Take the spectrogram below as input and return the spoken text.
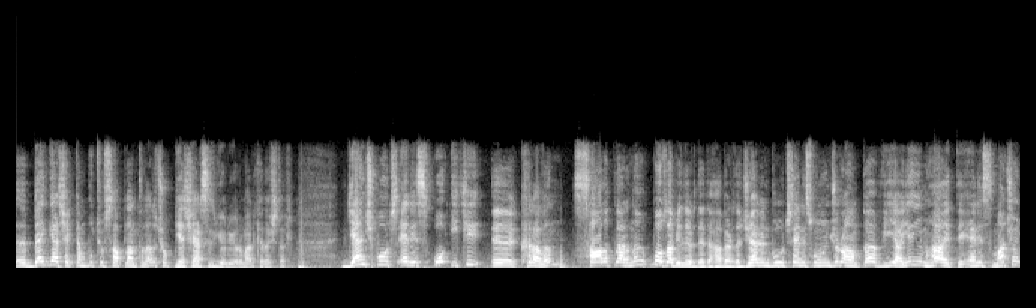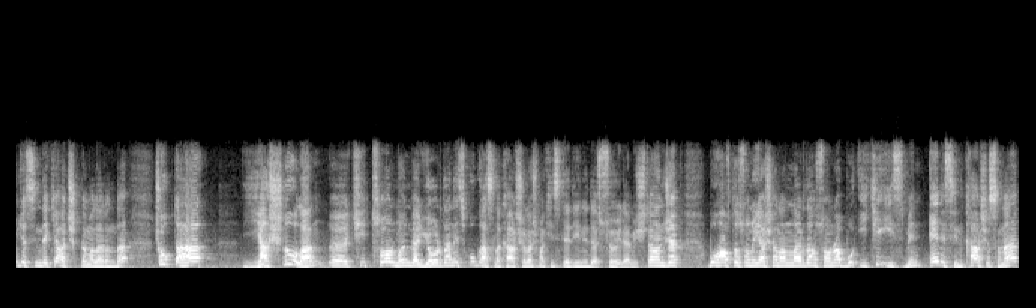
Ee, ben gerçekten bu tür saplantıları çok geçersiz görüyorum arkadaşlar. Genç Boots Ennis o iki e, kralın sağlıklarını bozabilir dedi haberde. Jaren Boots Ennis 10. roundda Via'yı imha etti. Ennis maç öncesindeki açıklamalarında çok daha yaşlı olan e, Kit Thurman ve Jordanis Ugas'la karşılaşmak istediğini de söylemişti. Ancak bu hafta sonu yaşananlardan sonra bu iki ismin Ennis'in karşısına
